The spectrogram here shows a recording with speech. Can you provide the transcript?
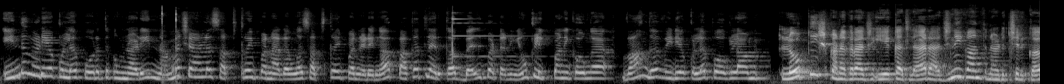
இந்த வீடியோக்குள்ளே போறதுக்கு முன்னாடி நம்ம சேனலை சப்ஸ்கிரைப் பண்ணாதவங்க சப்ஸ்கிரைப் பண்ணிடுங்க. பக்கத்தில் இருக்க பெல் பட்டனையும் கிளிக் பண்ணிக்கோங்க. வாங்க வீடியோக்குள்ளே போகலாம். லோகேஷ் கனகராஜ் இயக்கத்தில் ரஜினிகாந்த் நடிச்சிருக்க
